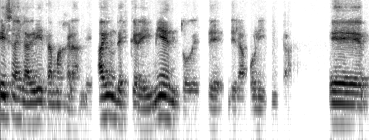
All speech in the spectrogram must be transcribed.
Esa es la grieta más grande. Hay un descreimiento de, la política. Eh,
